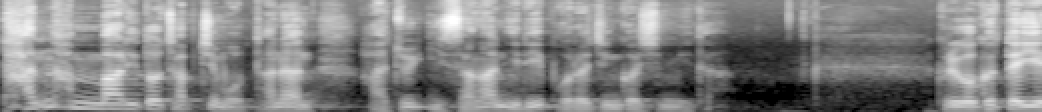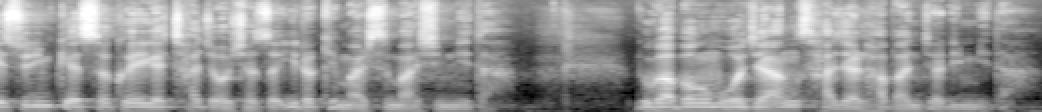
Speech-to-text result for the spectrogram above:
단 한 마리도 잡지 못하는 아주 이상한 일이 벌어진 것입니다. 그리고 그때 예수님께서 그에게 찾아오셔서 이렇게 말씀하십니다. 누가복음 5장 4절 하반절입니다.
